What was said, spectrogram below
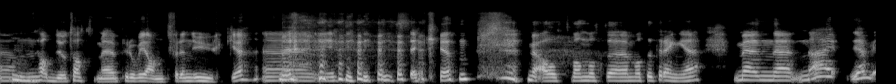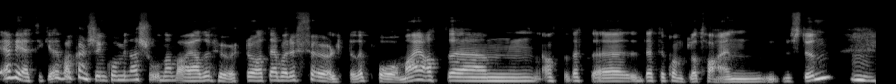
Um, mm. Hadde jo tatt med proviant for en uke eh, i, i, sekken med alt man måtte, måtte trenge. Men uh, nei, jeg, jeg, vet ikke. Det var kanskje en kombinasjon av hva jeg hadde hørt og at jeg bare følte det på meg at, um, at dette, dette, kom til å ta en stund. Mm.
